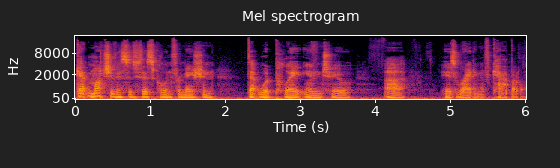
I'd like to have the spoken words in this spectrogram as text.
get much of his statistical information that would play into uh, his writing of Capital.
